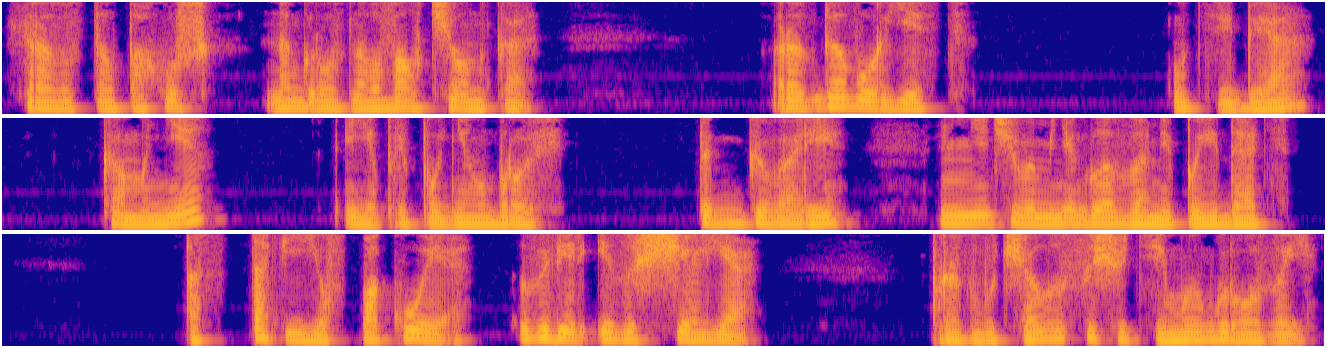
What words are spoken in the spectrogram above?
Сразу стал похож на грозного волчонка. «Разговор есть. «У тебя? Ко мне?» Я приподнял бровь. «Так говори, нечего меня глазами поедать». «Оставь ее в покое, зверь из ущелья!» Прозвучало с ощутимой угрозой.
